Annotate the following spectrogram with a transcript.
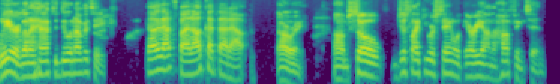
We are gonna have to do another take. no that's fine i'll cut that out All right. Um, so just like you were saying with Arianna Huffington,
